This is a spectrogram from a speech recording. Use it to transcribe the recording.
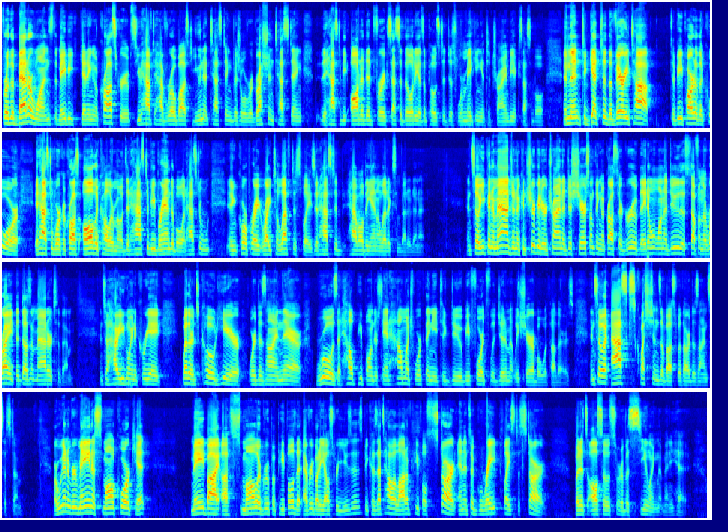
For the better ones that may be getting across groups, you have to have robust unit testing, visual regression testing. It has to be audited for accessibility as opposed to just we're making it to try and be accessible. And then to get to the very top, to be part of the core, it has to work across all the color modes. It has to be brandable. It has to incorporate right to left displays. It has to have all the analytics embedded in it. And so you can imagine a contributor trying to just share something across their group. They don't want to do the stuff on the right that doesn't matter to them. And so, how are you going to create, whether it's code here or design there, rules that help people understand how much work they need to do before it's legitimately shareable with others? And so, it asks questions of us with our design system. Are we going to remain a small core kit made by a smaller group of people that everybody else reuses? Because that's how a lot of people start, and it's a great place to start, but it's also sort of a ceiling that many hit.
